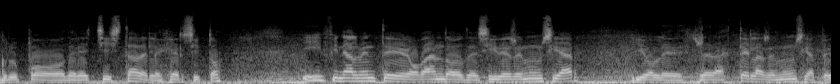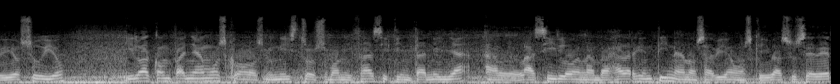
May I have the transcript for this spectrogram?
grupo derechista del ejército y finalmente Obando decide renunciar. Yo le redacté la renuncia a suyo y lo acompañamos con los ministros Bonifaz y Quintanilla al asilo en la Embajada Argentina. No sabíamos qué iba a suceder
